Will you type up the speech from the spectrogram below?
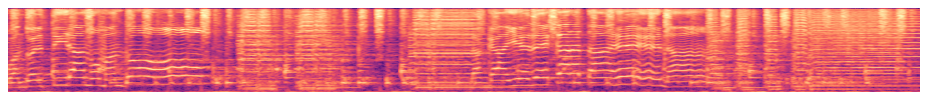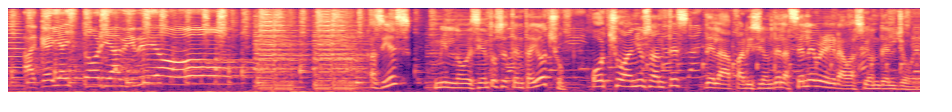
cuando el tirano mandó la calle de Cartagena, aquella historia vivió. Así es, 1978, ocho años antes de la aparición de la célebre grabación del Joe.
